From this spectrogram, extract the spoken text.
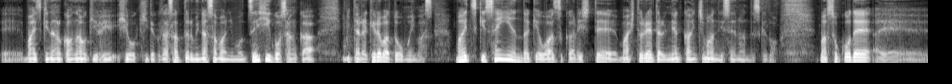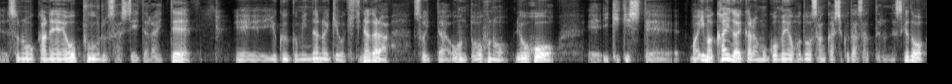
えー、毎月7日直樹日を聞いてくださってる皆様にもぜひご参加いただければと思います。毎月1000円だけお預かりして、まあ一人当たり年間1万2000円なんですけど、まあそこで、えー、そのお金をプールさせていただいて、えー、ゆくゆくみんなの意見を聞きながらそういったオンとオフの両方を、え、行き来して、まあ、今海外からも5名ほど参加してくださってるんですけど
